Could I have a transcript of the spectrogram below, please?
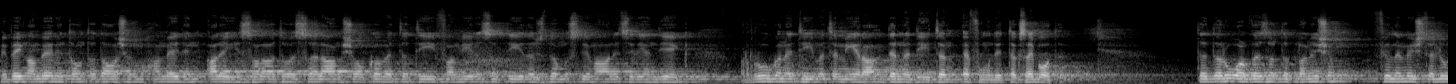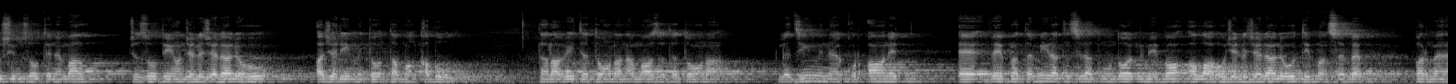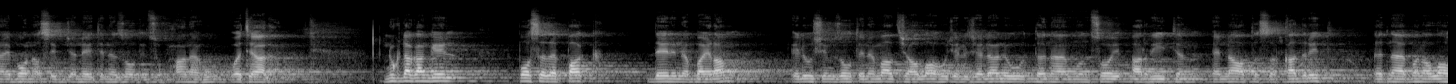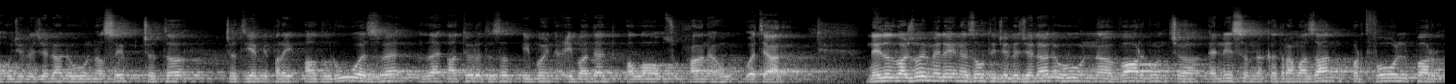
me pejgamberin ton të dashur Muhammedin alayhi salatu wassalam shokëve të tij familjes së tij dhe çdo muslimani i cili e ndjek rrugën e tij më të mirë deri në ditën e fundit të kësaj bote të nderuar vëllezër të pranishëm fillimisht të lusim Zotin e madh që Zoti jon xhel xhelaluhu agjerimin ton ta bën kabull taravitet tona, namazet e tona, leximin e Kur'anit e veprat e mira të cilat mundohemi me i bo, Allahu xhel xhelaluhu t'i bën sebeb për me na i bo nasip xhenetin e Zotit subhanahu wa taala. Nuk na ka ngel pos edhe pak deri në Bajram, e lusim Zotin e Madh që Allahu xhel xhelaluhu të na mundësoj arritjen e natës së Kadrit dhe të na e bën Allahu xhel xhelaluhu nasip që të që të jemi prej adhuruesve dhe atyre të cilët i bëjnë ibadet Allahut Subhanehu wa Teala Ne do të vazhdojmë me lejen e Zotit xhel xhelaluhu në vargun që e nisëm në këtë Ramazan për të fol për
